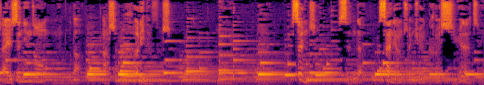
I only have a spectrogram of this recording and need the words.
在圣经中是合理的服饰，有圣旨神的善良、纯全、可喜悦的旨意。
